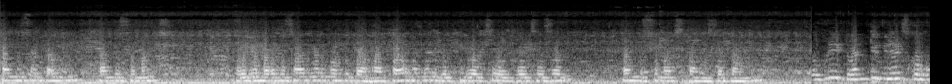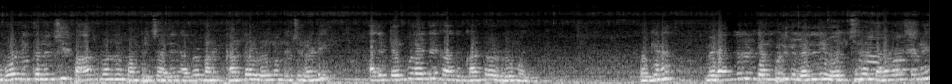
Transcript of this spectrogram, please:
thank you sir thank you thank you so much. మరొకసారి గారు మాకు పవర్ హండ్రెడ్ వ్యక్తిగా వచ్చి ఎంకరేజ్ చేశారు. Thank you so much thank you sir thank you every twenty మినిట్స్కి ఒక బోట్ ఇక్కడ నుంచి పాతకొండలు పంపించాలి. అప్పుడు మనకి కంట్రోల్ రూమ్ ఉంది చూడండి. అది టెంపుల్ అయితే కాదు కంట్రోల్ రూమ్ అది. ఓకేనా మీరు అందరూ టెంపుల్కి వెళ్ళి వచ్చిన తర్వాతనే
